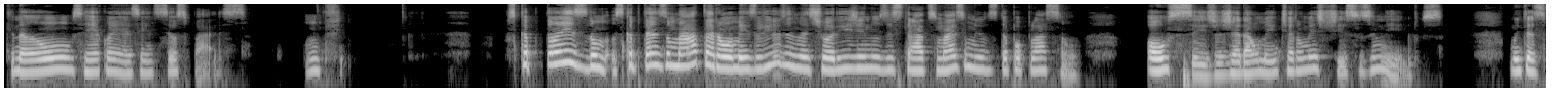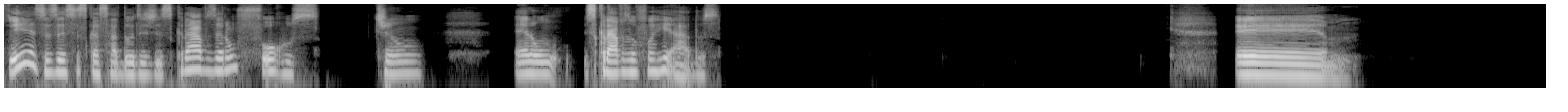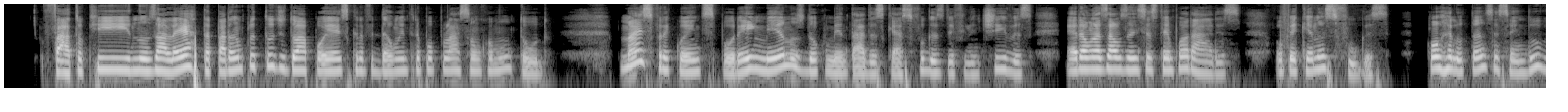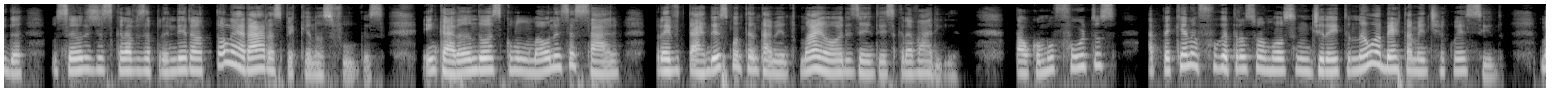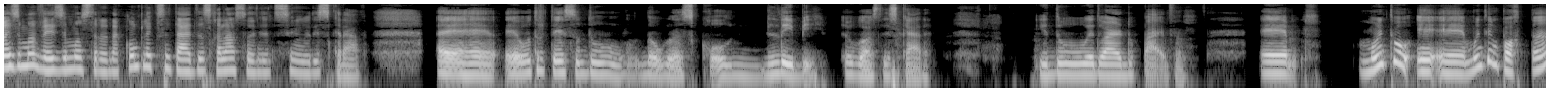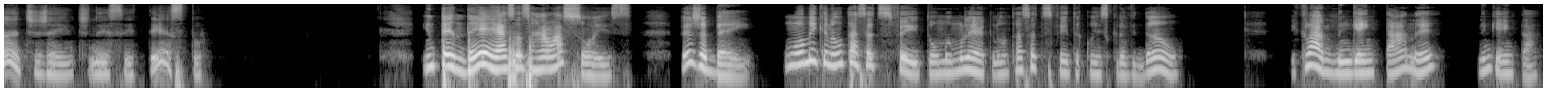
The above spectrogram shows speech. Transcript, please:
que não se reconhecem entre seus pares. Enfim. Os capitães, do, os capitães do mato eram homens livres, mas de origem nos estratos mais humildes da população, ou seja, geralmente eram mestiços e negros. Muitas vezes esses caçadores de escravos eram forros, tinham, eram escravos alforriados. É... Fato que nos alerta para a amplitude do apoio à escravidão entre a população como um todo. Mais frequentes, porém, menos documentadas que as fugas definitivas, eram as ausências temporárias, ou pequenas fugas. Com relutância, sem dúvida, os senhores de escravos aprenderam a tolerar as pequenas fugas, encarando-as como um mal necessário para evitar descontentamento maiores entre a escravaria. Tal como furtos, a pequena fuga transformou-se em um direito não abertamente reconhecido, mais uma vez demonstrando a complexidade das relações entre senhor e escravo. É, é outro texto do Douglas Colib. Eu gosto desse cara. E do Eduardo Paiva. É muito, é, é muito importante, gente, nesse texto, entender essas relações. Veja bem, um homem que não está satisfeito, ou uma mulher que não está satisfeita com a escravidão, e claro, ninguém está, né? Ninguém está.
